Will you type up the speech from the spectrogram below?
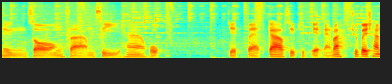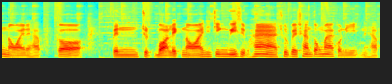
1 2 3 4 5 6 7 8 9 10 11เห็นปะชุดแฟชั่นน้อยนะครับ ก็เป็นจุดบอดเล็กน้อยจริงๆ V15 ชุดแฟชั่นต้องมากกว่านี้นะครับ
